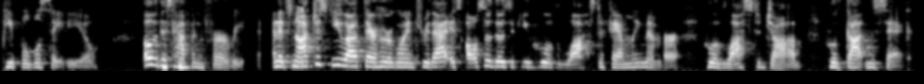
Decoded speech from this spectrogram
people will say to you, oh, this mm-hmm. happened for a reason. And it's not just you out there who are going through that. It's also those of you who have lost a family member, who have lost a job, who have gotten sick.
